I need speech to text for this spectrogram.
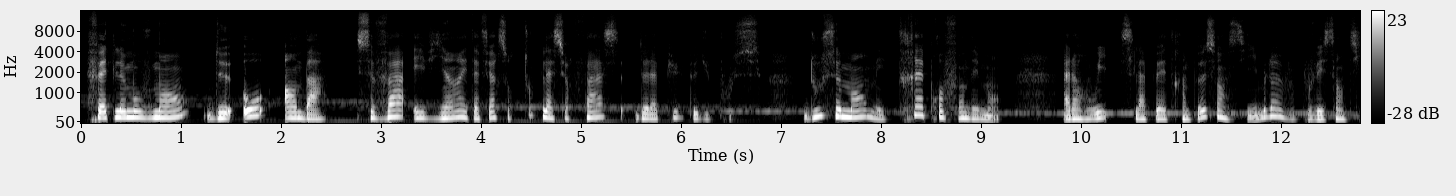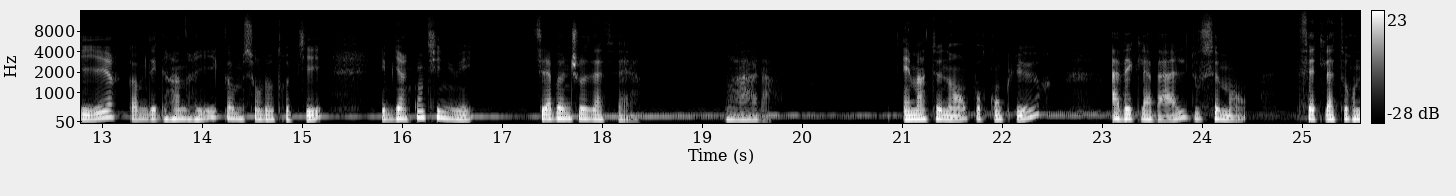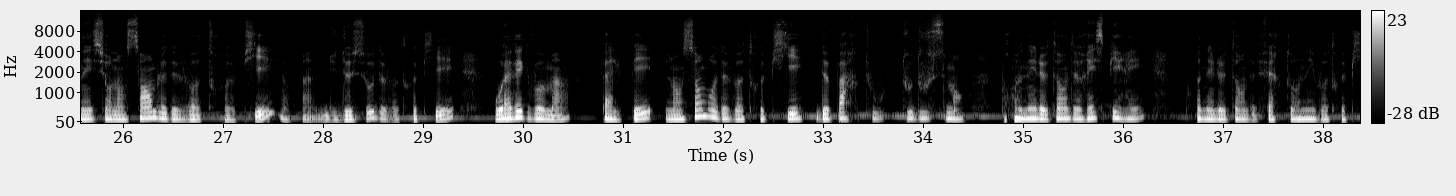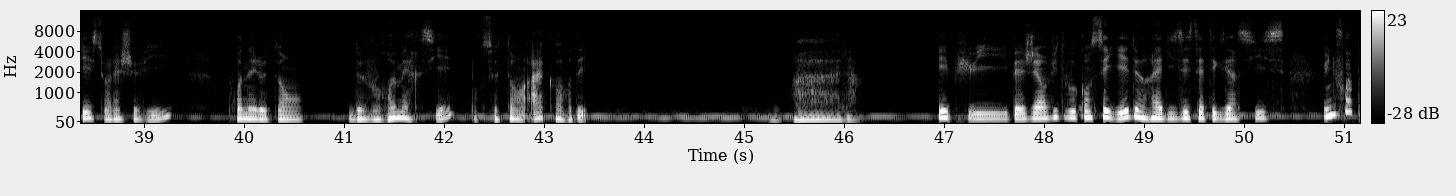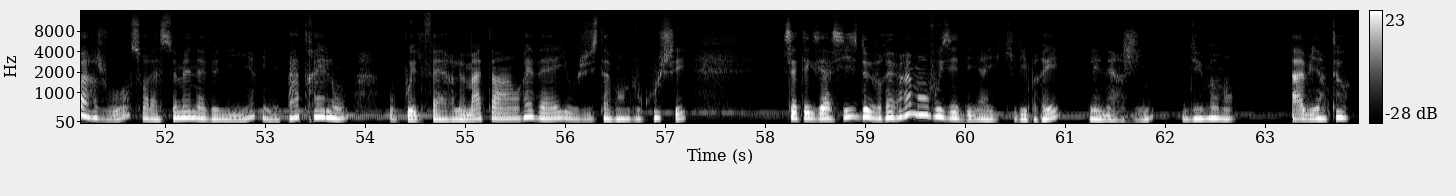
Faites le mouvement de haut en bas. Ce va-et-vient est à faire sur toute la surface de la pulpe du pouce, doucement mais très profondément. Alors oui, cela peut être un peu sensible, vous pouvez sentir comme des graineries, comme sur l'autre pied. Eh bien, continuez, c'est la bonne chose à faire. Voilà. Et maintenant, pour conclure, avec la balle, doucement, faites-la tourner sur l'ensemble de votre pied, enfin du dessous de votre pied, ou avec vos mains, palpez l'ensemble de votre pied de partout, tout doucement. Prenez le temps de respirer, prenez le temps de faire tourner votre pied sur la cheville, prenez le temps de vous remercier pour ce temps accordé. Voilà. Et puis, ben, j'ai envie de vous conseiller de réaliser cet exercice une fois par jour sur la semaine à venir. Il n'est pas très long. Vous pouvez le faire le matin au réveil ou juste avant de vous coucher. Cet exercice devrait vraiment vous aider à équilibrer l'énergie du moment. À bientôt!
